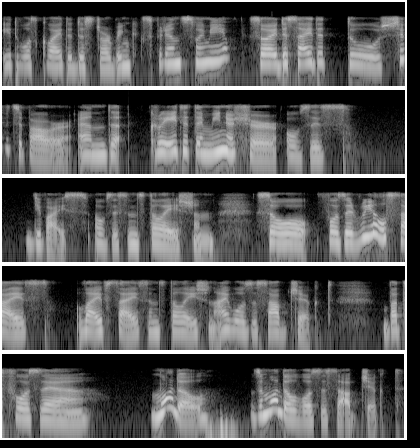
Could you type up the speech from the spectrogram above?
it was quite a disturbing experience for me. So i decided to shift the power and created a miniature of this device of this installation. So for the real size life size installation i was a subject but for the model, the model was the subject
